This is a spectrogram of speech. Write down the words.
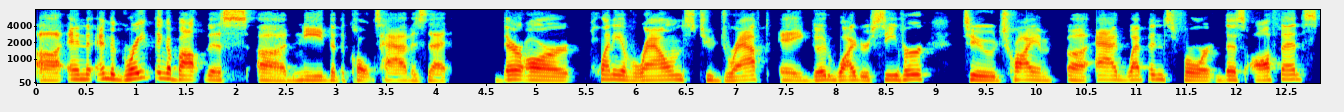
Uh, and and the great thing about this uh, need that the Colts have is that there are plenty of rounds to draft a good wide receiver to try and uh, add weapons for this offense.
